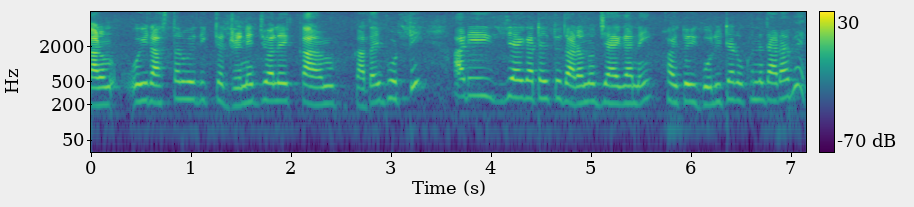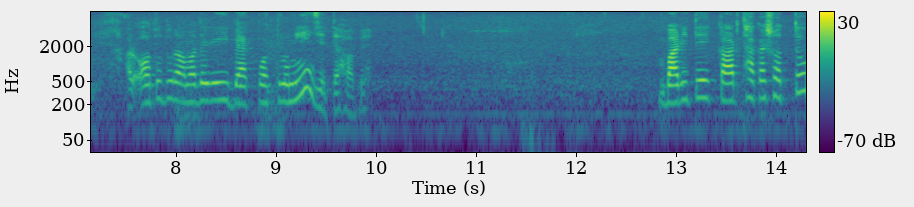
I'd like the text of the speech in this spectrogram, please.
কারণ ওই রাস্তার ওই দিকটা ড্রেনের জলে কাদায় ভর্তি, আর এই জায়গাটায় তো দাঁড়ানোর জায়গা নেই। হয়তো ওই গলিটার ওখানে দাঁড়াবে, আর অত দূর আমাদের এই ব্যাগপত্র নিয়ে যেতে হবে। বাড়িতে কার থাকা সত্ত্বেও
